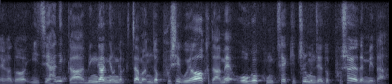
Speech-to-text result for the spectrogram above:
얘가 더 이지하니까 민간 경력자 먼저 푸시고요. 그 다음에 5급 공채 기출 문제도 푸셔야 됩니다.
